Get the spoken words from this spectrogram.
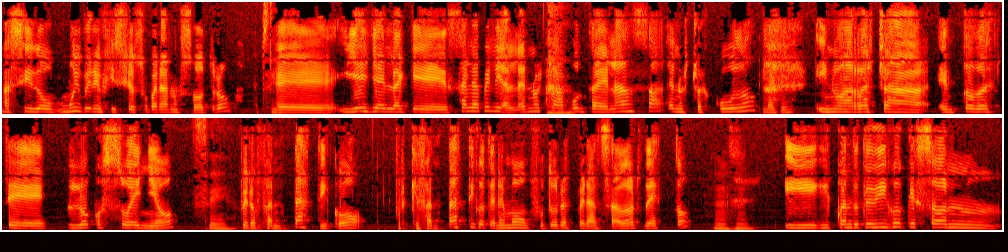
ha sido muy beneficioso para nosotros. Sí. Eh, y ella es la que sale a pelearla, es nuestra punta de lanza, es nuestro escudo La que- y nos arrastra en todo este loco sueño, Sí. pero fantástico, porque fantástico, tenemos un futuro esperanzador de esto. Y, y cuando te digo que son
